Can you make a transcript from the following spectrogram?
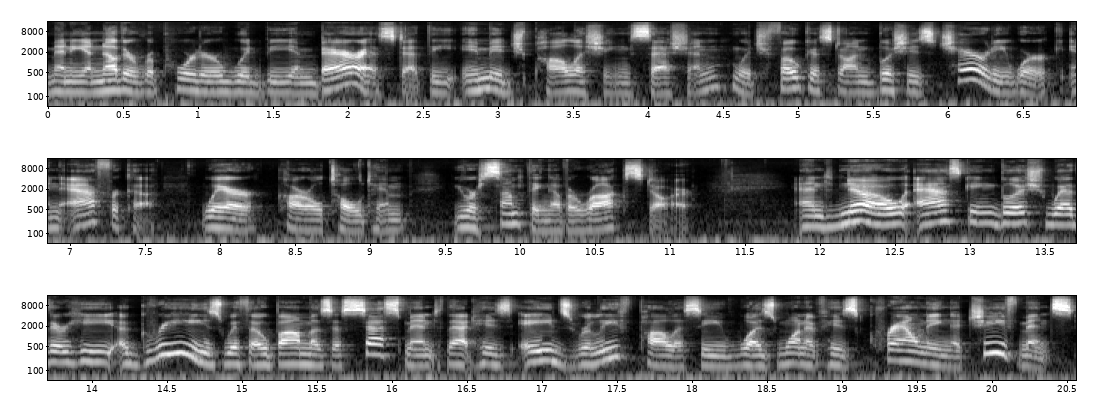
Many another reporter would be embarrassed at the image polishing session, which focused on Bush's charity work in Africa where, Karl told him, you're something of a rock star. And no, asking Bush whether he agrees with Obama's assessment that his AIDS relief policy was one of his crowning achievements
